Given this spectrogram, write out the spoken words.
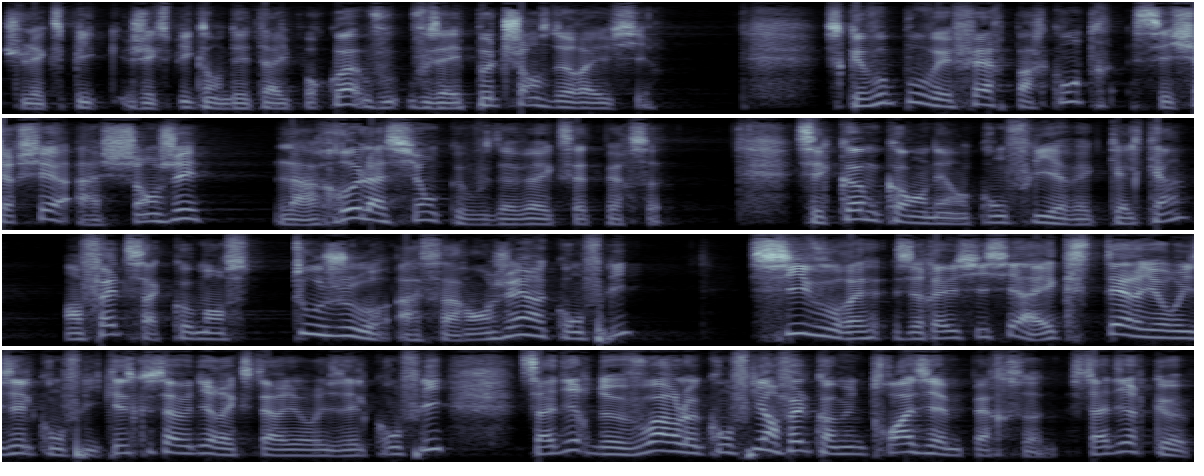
je l'explique, j'explique en détail pourquoi, vous, vous avez peu de chances de réussir. Ce que vous pouvez faire, par contre, c'est chercher à changer la relation que vous avez avec cette personne. C'est comme quand on est en conflit avec quelqu'un, en fait, ça commence toujours à s'arranger un conflit si vous réussissez à extérioriser le conflit. Qu'est-ce que ça veut dire extérioriser le conflit? C'est-à-dire de voir le conflit en fait comme une troisième personne. C'est-à-dire que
